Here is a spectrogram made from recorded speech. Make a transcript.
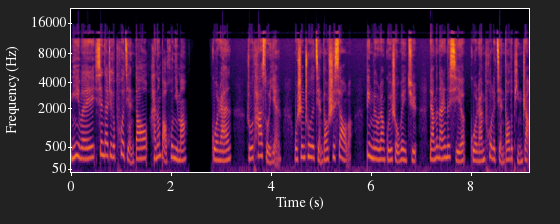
你以为现在这个破剪刀还能保护你吗？果然如他所言，我伸出的剪刀失效了，并没有让鬼手畏惧。两个男人的血果然破了剪刀的屏障，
